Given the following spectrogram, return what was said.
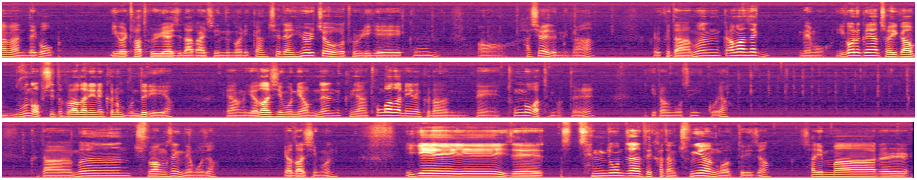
하면 안 되고 이걸 다 돌려야지 나갈 수 있는 거니까 최대한 효율적으로 돌리게끔 어, 하셔야 됩니다. 그리고 그 다음은 까만색 네모. 이거는 그냥 저희가 문 없이 돌아다니는 그런 문들이에요. 그냥 여닫이 문이 없는 그냥 통과 다니는 그런 네, 통로 같은 것들 이런 곳에 있고요. 그 다음은 주황색 네모죠. 여닫이 문. 이게 이제 생존자한테 가장 중요한 것들이죠. 살인마를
